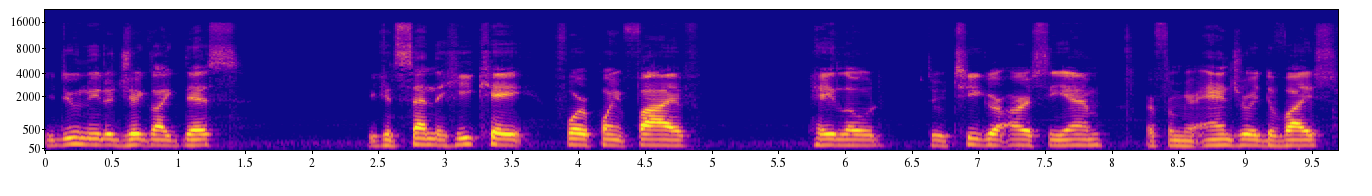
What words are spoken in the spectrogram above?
You do need a jig like this. You can send the Hekate 4.5 payload through Tegra RCM or from your Android device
